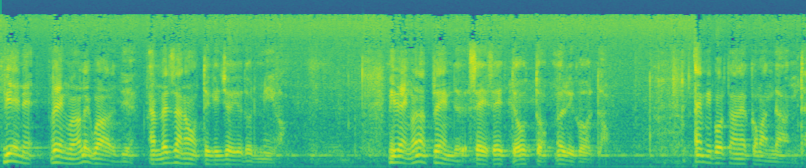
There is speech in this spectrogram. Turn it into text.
Viene vengono le guardie a mezzanotte che già io dormivo. Mi vengono a prendere 6, 7, 8, non ricordo, e mi portano nel comandante.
